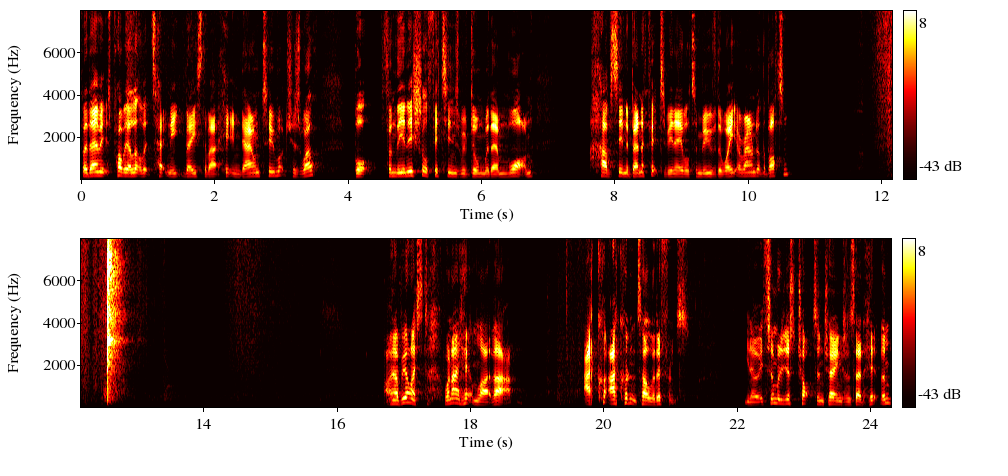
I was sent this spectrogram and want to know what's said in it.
For them, it's probably a little bit technique based about hitting down too much as well. But from the initial fittings we've done with M1, have seen a benefit to being able to move the weight around at the bottom. I mean, I'll be honest, when I hit them like that, I, cu I couldn't tell the difference. You know, if somebody just chopped and changed and said hit them,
